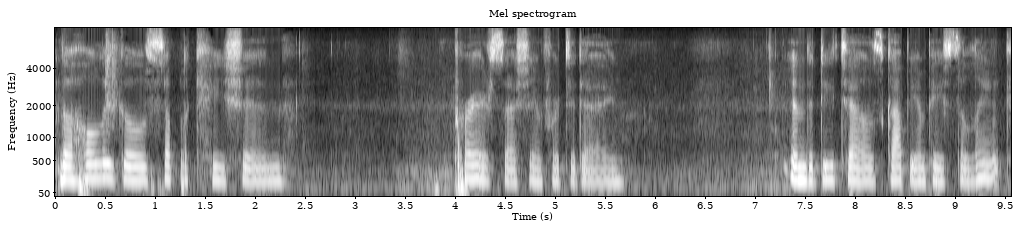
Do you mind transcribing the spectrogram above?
the Holy Ghost supplication prayer session for today. In the details, copy and paste the link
